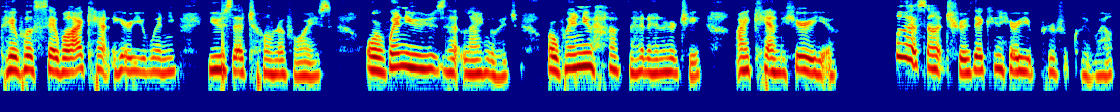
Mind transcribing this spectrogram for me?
they will say, Well, I can't hear you when you use that tone of voice, or when you use that language, or when you have that energy. I can't hear you. Well, that's not true. They can hear you perfectly well.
